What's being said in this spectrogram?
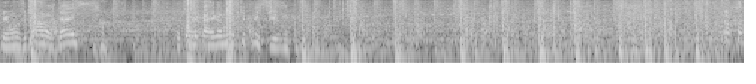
Tem 11 balas, 10. Eu tô recarregando o que precisa. Opa!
